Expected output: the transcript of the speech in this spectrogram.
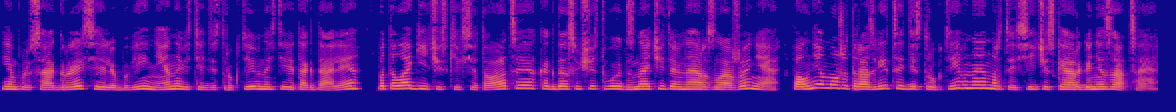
Импульсы агрессии, любви, ненависти, деструктивности и так далее. В патологических ситуациях, когда существует значительное разложение, вполне может развиться деструктивная нарциссическая организация.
